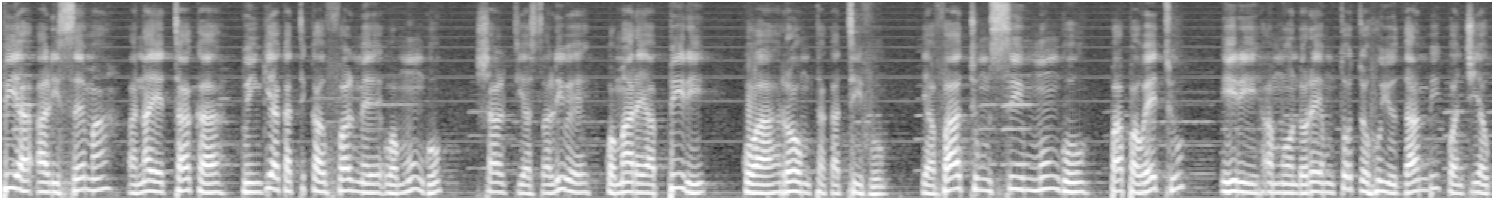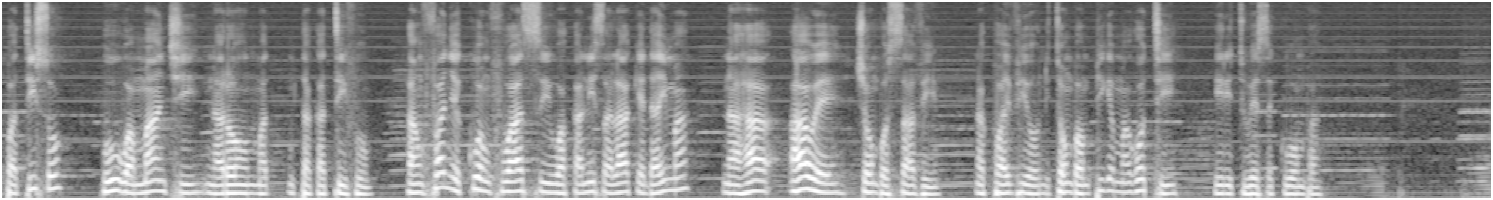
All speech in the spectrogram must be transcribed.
Pia alisema, anayetaka kuingia katika ufalme wa Mungu sharti asaliwe kwa mara ya pili kwa Roho Mtakatifu. Yafaa tumsi Mungu Papa wetu ili amwondolee mtoto huyu dhambi kwa njia ya upatiso huu wa Manchi na Roho Mtakatifu, hamfanye kuwa mfuasi wa kanisa lake daima na ha, awe chombo safi. Na kwa hivyo nitomba mpige magoti ili tuweze kuomba.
